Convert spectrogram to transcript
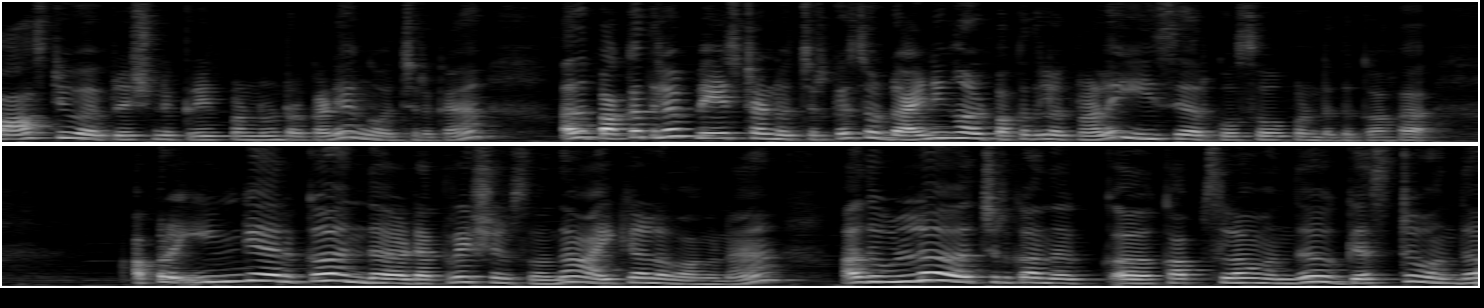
பாசிட்டிவ் வைப்ரேஷனை க்ரியேட் பண்ணுன்றக்கானே அங்கே வச்சுருக்கேன். அது பக்கத்தில் ப்ளே ஸ்டாண்ட் வச்சுருக்கேன். ஸோ டைனிங் ஹால் பக்கத்தில் இருக்கனால ஈஸியாக இருக்கும் சர்வ் பண்ணுறதுக்காக அப்புறம் இங்கே இருக்க இந்த டெக்கரேஷன்ஸ் வந்து ஐக்கியாவில் வாங்கினேன். அது உள்ளே வச்சுருக்க அந்த கப்ஸ்லாம் வந்து கெஸ்ட்டு வந்து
